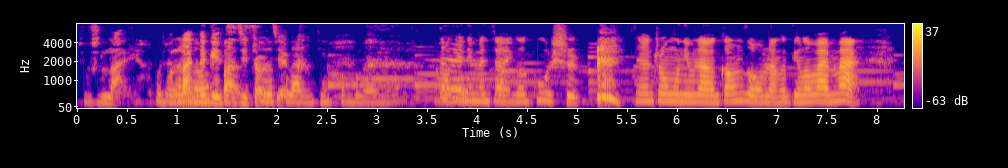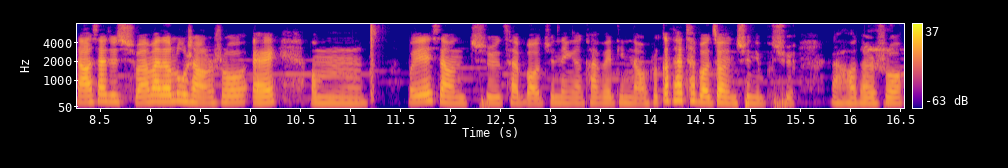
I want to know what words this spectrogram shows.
就是懒呀，我懒得给自己找借口。已经很不容易了。我给你们讲一个故事。今天中午你们两个刚走，我们两个订了外卖，然后下去取外卖的路上说：“哎，嗯，我也想去菜宝去那个咖啡厅呢。”我说：“刚才菜宝叫你去，你不去。”然后他就说：“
